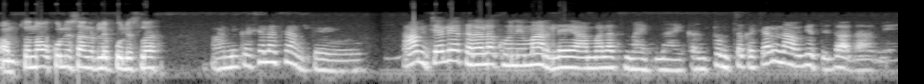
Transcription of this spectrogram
आमचं नाव कोणी सांगितलंय पोलिसला? आम्ही कशाला सांगतोय? आमच्या लेकराला कोणी मारलंय आम्हालाच माहीत नाही. कारण तुमचं कशाला नाव घेतोय दादा आम्ही?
